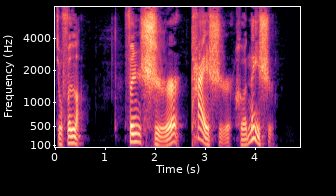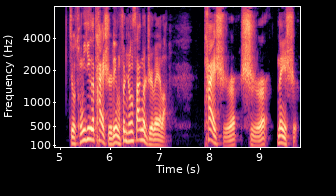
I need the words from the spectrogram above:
就分了，分史、太史和内史，就从一个太史令分成三个职位了：太史、史、内史。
